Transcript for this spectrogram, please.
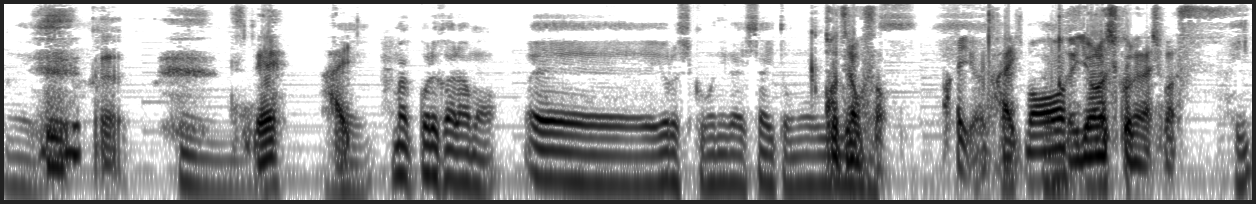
ねうんですね。はい。。まあ、これからも、えー、よろしくお願いしたいと思います。こちらこそはい、よろしくお願いします。よろしくお願いします。はい。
